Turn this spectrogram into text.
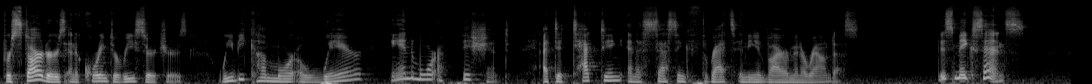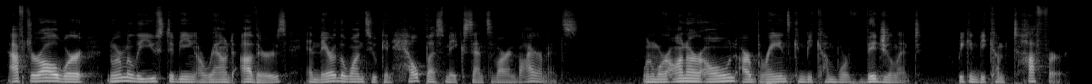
For starters, and according to researchers, we become more aware and more efficient at detecting and assessing threats in the environment around us. This makes sense. After all, we're normally used to being around others, and they're the ones who can help us make sense of our environments. When we're on our own, our brains can become more vigilant, we can become tougher.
